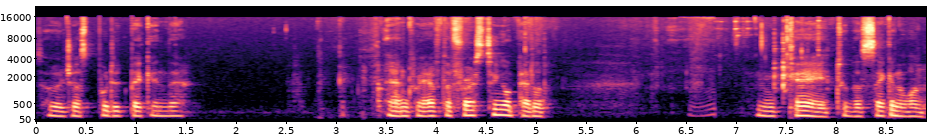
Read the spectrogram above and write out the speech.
So we'll just put it back in there. And we have the first single pedal. Okay to the second one.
